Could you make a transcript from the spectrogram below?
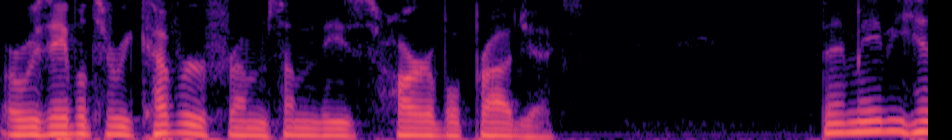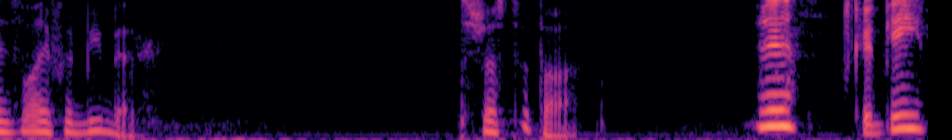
or was able to recover from some of these horrible projects, then maybe his life would be better. It's just a thought. Yeah, could be.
